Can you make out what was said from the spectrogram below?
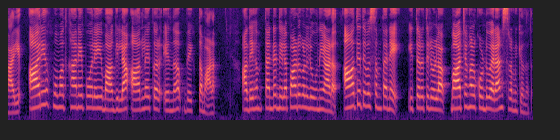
കാര്യം. ആരിഫ് മുഹമ്മദ് ഖാനെ പോലെയും ആകില്ല ആർലേക്കർ എന്ന് വ്യക്തമാണ്. അദ്ദേഹം തന്റെ നിലപാടുകളിലൂന്നിയാണ് ആദ്യ ദിവസം തന്നെ ഇത്തരത്തിലുള്ള മാറ്റങ്ങൾ കൊണ്ടുവരാൻ ശ്രമിക്കുന്നത്.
